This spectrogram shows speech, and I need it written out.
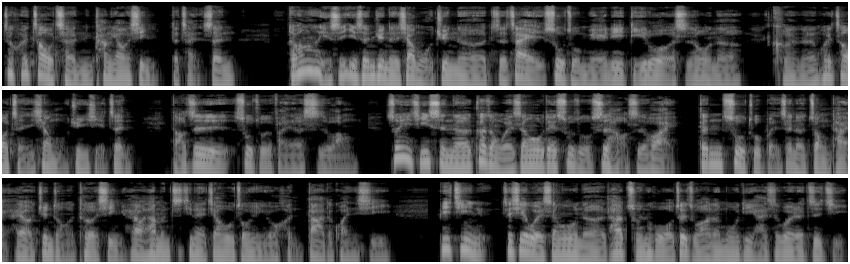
这会造成抗药性的产生。同样也是益生菌的酵母菌呢，则在宿主免疫力低落的时候呢，可能会造成酵母菌血症，导致宿主的反而死亡。所以，即使呢各种微生物对宿主是好是坏，跟宿主本身的状态、还有菌种的特性，还有它们之间的交互作用有很大的关系。毕竟这些微生物呢，它存活最主要的目的还是为了自己。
